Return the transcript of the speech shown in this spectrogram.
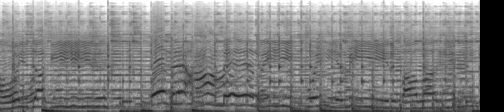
હોય જાગીર. એને અમીર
